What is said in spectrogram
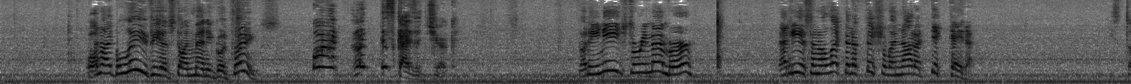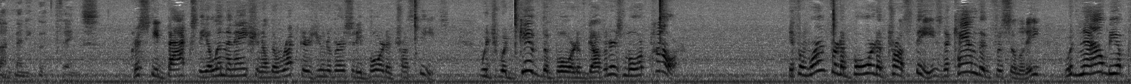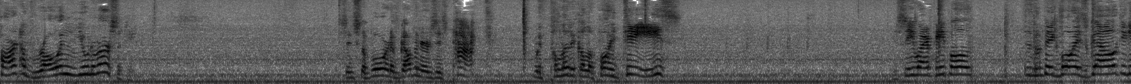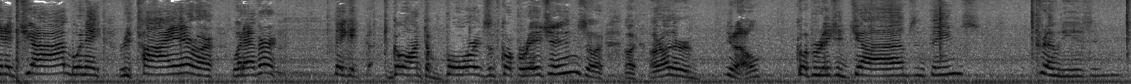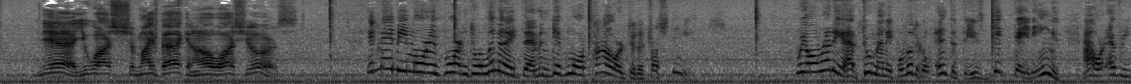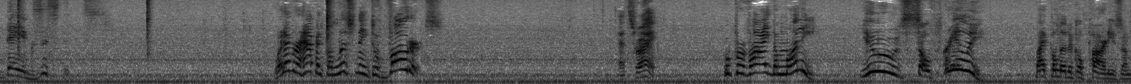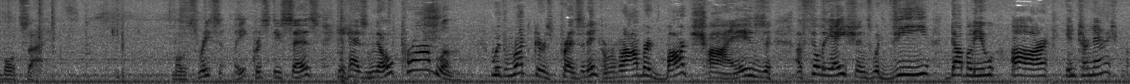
Well, and I believe he has done many good things. what? What? This guy's a jerk. But he needs to remember that he is an elected official and not a dictator. He's done many good things. Christie backs the elimination of the Rutgers University Board of Trustees, which would give the Board of Governors more power. If it weren't for the Board of Trustees, the Camden facility would now be a part of Rowan University. Since the Board of Governors is packed with political appointees, you see where people, the big boys go to get a job when they retire or whatever? They could go on to boards of corporations or, or, or other, you know, corporation jobs and things. Cronyism. Yeah, you wash my back and I'll wash yours. It may be more important to eliminate them and give more power to the trustees. We already have too many political entities dictating our everyday existence. Whatever happened to listening to voters That's right. who provide the money used so freely by political parties on both sides? Most recently, Christie says he has no problem with Rutgers president Robert Barchi's affiliations with VWR International,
